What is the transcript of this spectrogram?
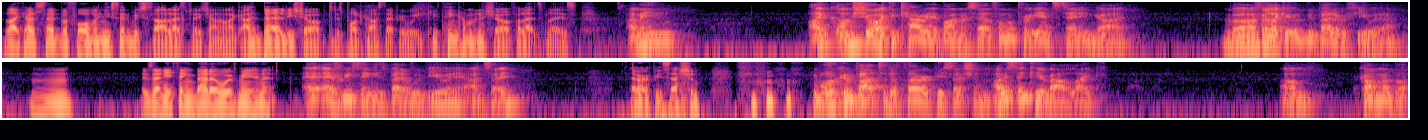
Like I've said before, when you said we should start a Let's Play channel, like I barely show up to this podcast every week. You think I'm gonna show up for Let's Plays? I mean, I I'm sure I could carry it by myself. I'm a pretty entertaining guy, but I Mm. feel like it would be better if you were there. Mm. Is anything better with me in it? E- Everything is better with you in it. I'd say. Therapy session. Welcome back to the therapy session. I was thinking about like, um, I can't remember.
